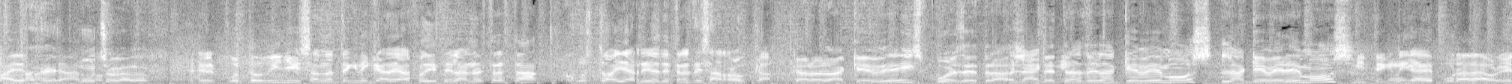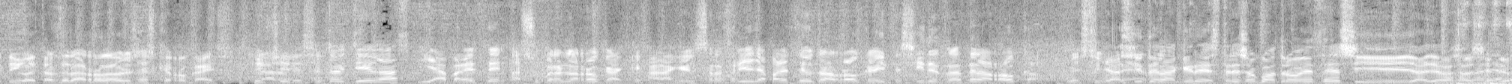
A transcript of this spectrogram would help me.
Ahí Hace mucho calor. El puto Guillo usando técnica de Alfa dice, la nuestra está justo ahí arriba, detrás de esa roca. Claro, la que veis, pues detrás. Pues que- detrás de la que vemos, la que veremos. Mi técnica depurada, porque te digo, detrás de la roca no sabes qué roca es. Entonces llegas y aparece, a superar la roca, que a la que él se refería, ya aparece otra roca y dice, sí, detrás de la roca. Y así te la quieres tres o cuatro veces y ya llegas al sitio.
